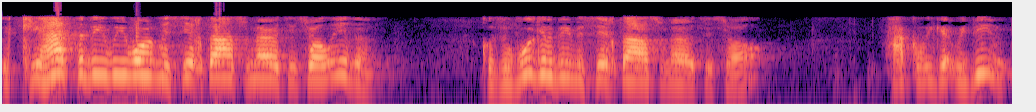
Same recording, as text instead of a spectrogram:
It has to be we weren't Mesiach Das from Eretz Yisrael either. Because if we're going to be Mesiach Das from Eretz Yisrael, how can we get redeemed?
